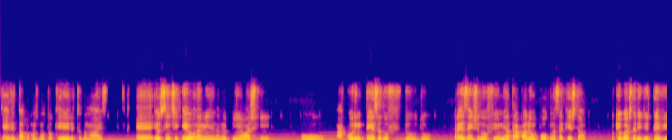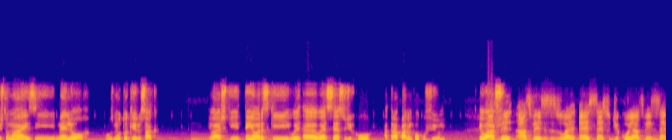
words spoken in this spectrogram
que aí ele topa com os motoqueiros e tudo mais. É, eu senti, eu, na minha, na minha opinião, acho que o, a cor intensa do, do, do presente no filme atrapalhou um pouco nessa questão. Porque eu gostaria de ter visto mais e melhor os motoqueiros, saca? Eu acho que tem horas que o, uh, o excesso de cor atrapalha um pouco o filme. Eu às acho. Ve às vezes o excesso de cor e às vezes é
